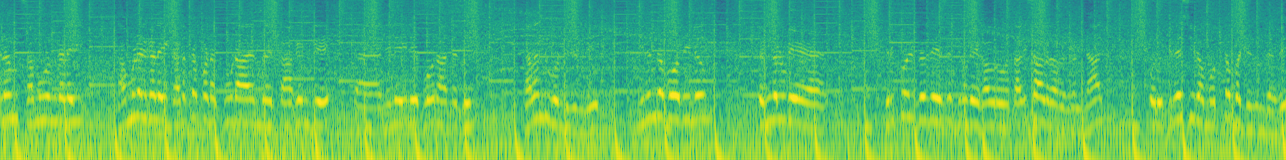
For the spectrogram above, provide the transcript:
இளம் சமூகங்களை தமிழர்களை கடத்தப்படக்கூடாது என்பதற்காக இன்று நிலையிலே போராட்டத்தில் கலந்து கொண்டிருந்தேன். இருந்த போதிலும் எங்களுடைய திருக்கோயில் பிரதேசத்தினுடைய கௌரவ தவிசாளர் அவர்களினால் ஒரு பிரசுரம் ஒட்டப்பட்டிருந்தது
